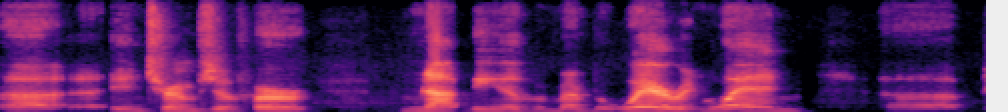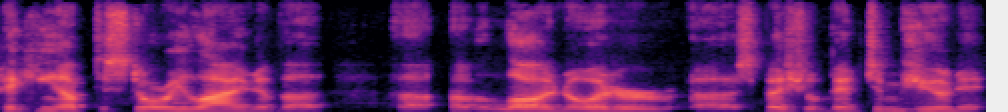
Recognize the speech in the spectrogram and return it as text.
uh, in terms of her not being able to remember where and when, uh, picking up the storyline of a uh, of a Law and Order uh, Special Victims Unit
